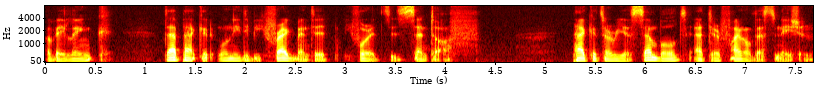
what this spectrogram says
of a link, that packet will need to be fragmented before it is sent off. Packets are reassembled at their final destination.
